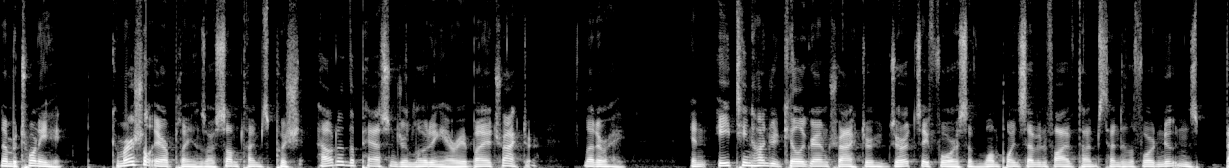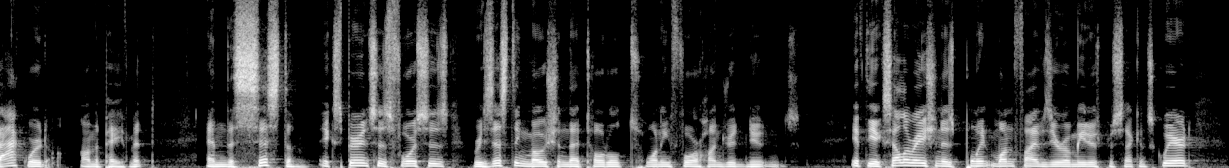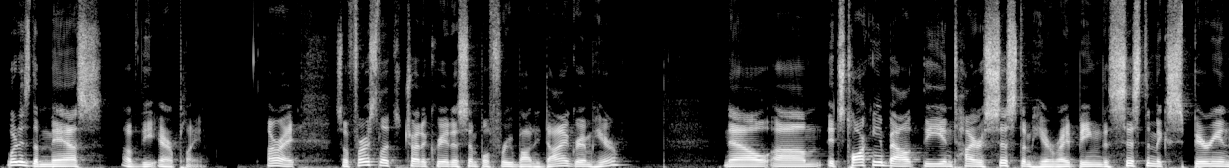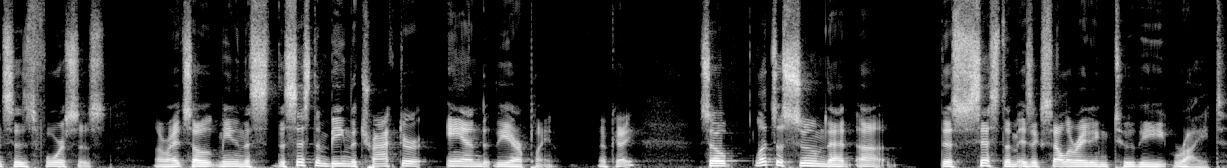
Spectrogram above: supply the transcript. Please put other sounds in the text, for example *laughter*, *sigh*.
Number 28. Commercial airplanes are sometimes pushed out of the passenger loading area by a tractor. Letter A. An 1800 kilogram tractor exerts a force of 1.75 times 10 to the 4 newtons backward on the pavement, and the system experiences forces resisting motion that total 2400 newtons. If the acceleration is 0.150 meters per second squared, what is the mass of the airplane? All right, so first let's try to create a simple free body diagram here. Now, um, it's talking about the entire system here, right? Being the system experiences forces. All right, so meaning the, the system being the tractor and the airplane. Okay, so let's assume that uh, this system is accelerating to the right.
